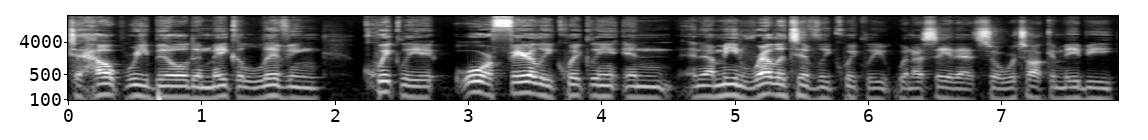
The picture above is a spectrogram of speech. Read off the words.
to help rebuild and make a living quickly or fairly quickly and and I mean relatively quickly when I say that. So we're talking maybe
